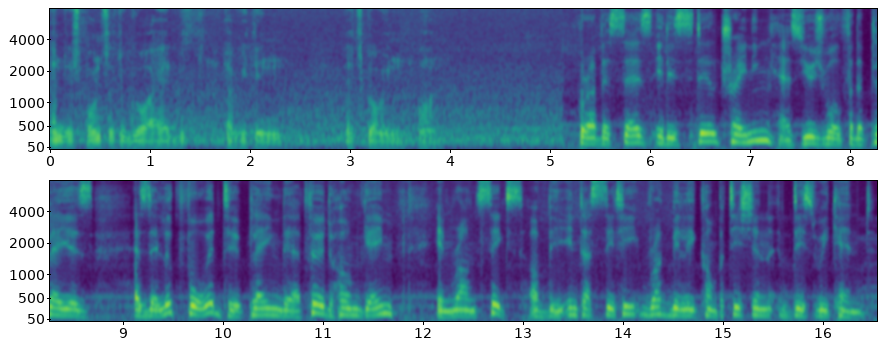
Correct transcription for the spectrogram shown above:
and the sponsor to go ahead with everything that's going on. Koraves says it is still training as usual for the players as they look forward to playing their third home game in round six of the Intercity Rugby League competition this weekend.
